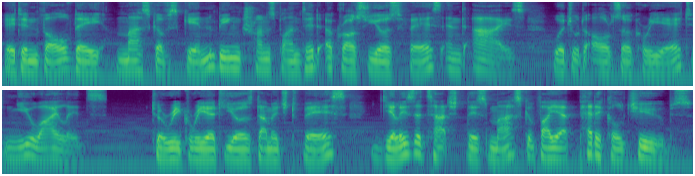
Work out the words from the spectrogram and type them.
It involved a mask of skin being transplanted across Yeo's face and eyes, which would also create new eyelids. To recreate Yeo's damaged face, Gillies attached this mask via pedicle tubes.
